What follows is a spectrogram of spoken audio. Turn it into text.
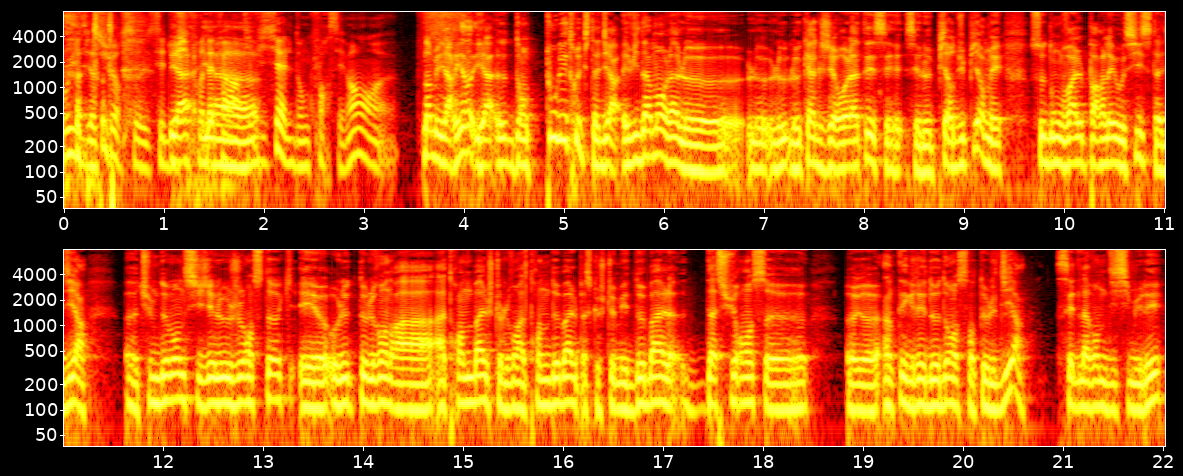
Oui, bien sûr, c'est du a- chiffre a- d'affaires artificiel, donc forcément. Non mais il y a rien, il y a dans tous les trucs, c'est-à-dire évidemment là le le, le, cas que j'ai relaté c'est le pire du pire, mais ce dont Val parlait aussi, c'est-à-dire euh, tu me demandes si j'ai le jeu en stock et euh, au lieu de te le vendre à, à 30 balles, je te le vends à 32 balles parce que je te mets deux balles d'assurance euh, euh, intégrée dedans sans te le dire, c'est de la vente dissimulée,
